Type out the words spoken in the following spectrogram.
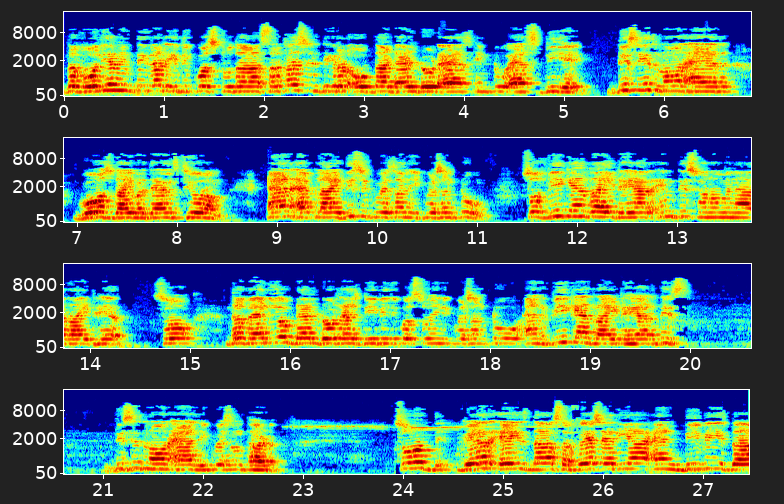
the volume integral is equals to the surface integral of the del dot s into s dA. This is known as Gauss divergence theorem and apply this equation equation 2. So we can write here in this phenomena right here. So the value of del dot s dv is equals to in equation 2 and we can write here this. This is known as equation third. So where A is the surface area and dV is the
